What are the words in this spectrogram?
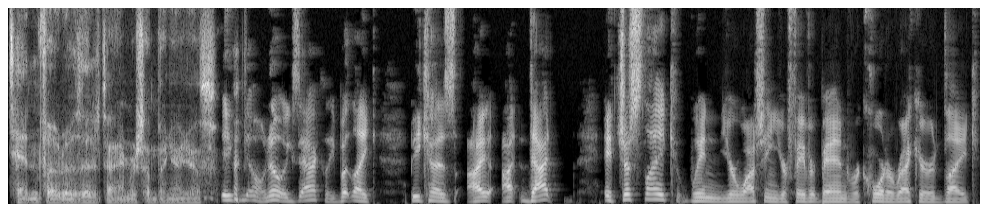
ten photos at a time or something. I guess. It- no, no, exactly. But like because I, I that it's just like when you're watching your favorite band record a record, like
